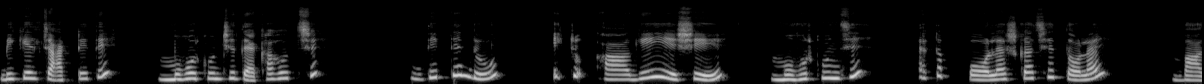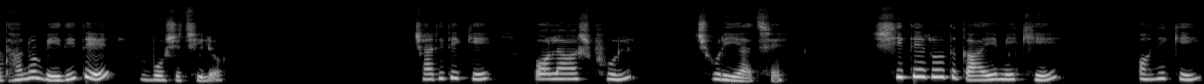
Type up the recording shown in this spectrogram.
বিকেল চারটেতে মোহরকুঞ্জে দেখা হচ্ছে? দীপ্তেন্দু একটু আগেই এসে মোহরকুঞ্জে একটা পলাশ গাছের তলায় বাঁধানো বেদিতে বসেছিল। চারিদিকে পলাশ ফুল ছড়িয়ে আছে। শীতের রোদ গায়ে মেখে অনেকেই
